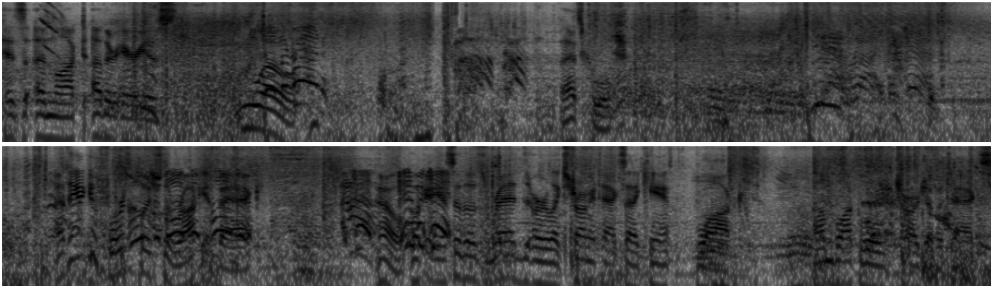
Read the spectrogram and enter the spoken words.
Has unlocked other areas. Whoa. That's cool. I think I can force push the rocket back. Oh, okay, so those red are like strong attacks that I can't block. Unblockable charge up attacks.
